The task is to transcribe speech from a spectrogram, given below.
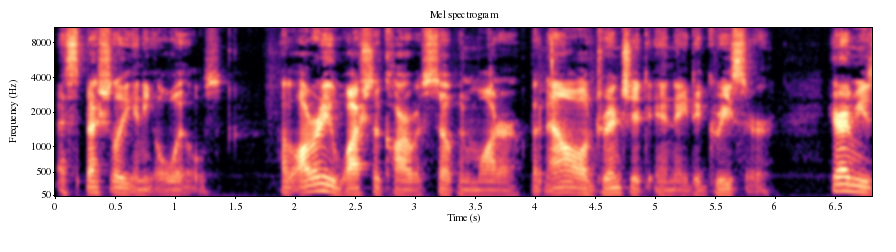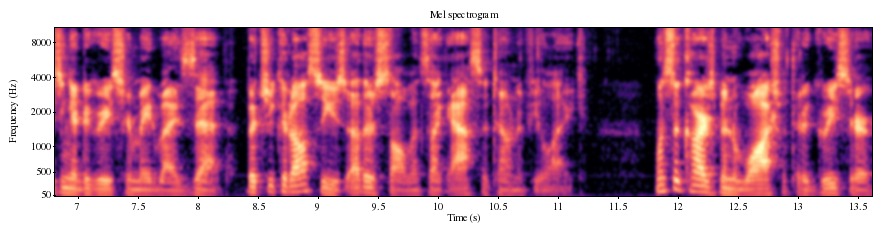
especially any oils. I've already washed the car with soap and water, but now I'll drench it in a degreaser. Here I'm using a degreaser made by Zep, but you could also use other solvents like acetone if you like. Once the car has been washed with the degreaser,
